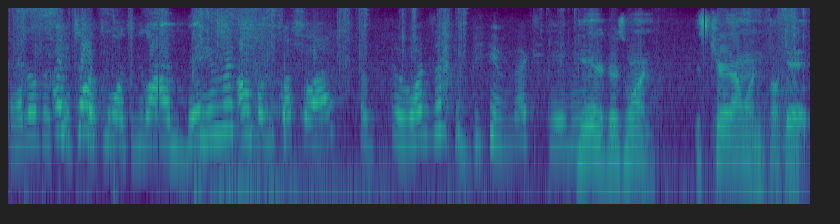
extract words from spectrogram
That other I kid talked took to you once, you lying bitch. DMX? I don't fucking trust your ass. the, the ones that BMX gave me. Here, there's one. Just carry that one. Fuck it.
